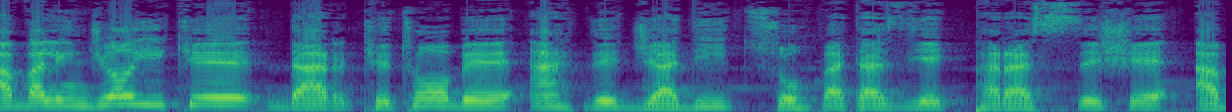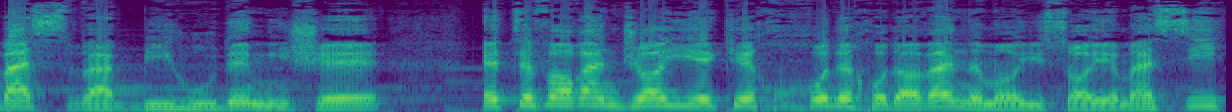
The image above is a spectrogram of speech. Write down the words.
اولین جایی که در کتاب عهد جدید صحبت از یک پرستش عبس و بیهوده میشه اتفاقا جاییه که خود خداوند ما عیسی مسیح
